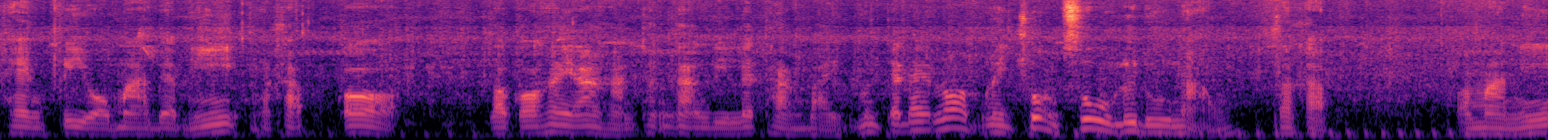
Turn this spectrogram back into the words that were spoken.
แทงปลีออกมาแบบนี้นะครับ ก็เราก็ให้อาหารทั้งทางดินและทางใบ มันจะได้รอบในช่วงสู้ฤดูหนาวนะครับ ประมาณนี้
